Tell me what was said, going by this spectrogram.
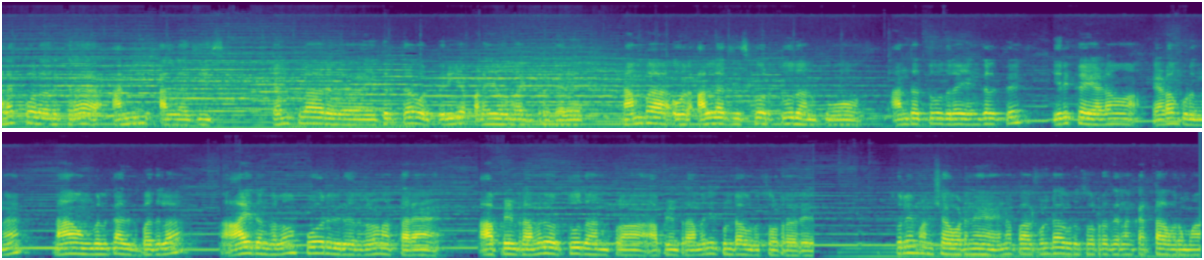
அலப்போல இருக்கிற அமீர் அல் அசீஸ் டெம்ப்ளார் எதிர்க்க ஒரு பெரிய படையை உருவாக்கிட்டு இருக்காரு. நம்ம ஒரு அல் அசீஸ்க்கு ஒரு தூது அனுப்புவோம். அந்த தூதில் எங்களுக்கு இருக்க இடம் இடம் கொடுங்க. நான் உங்களுக்கு அதுக்கு பதிலாக ஆயுதங்களும் போர் வீரர்களும் நான் தரேன். அப்படின்ற மாதிரி ஒரு தூது அனுப்பலாம் அப்படின்ற மாதிரி குண்டாகுரு சொல்கிறாரு சுலைமான் ஷா உடனே என்னப்பா குண்டா குரு சொல்கிறதெல்லாம் கரெக்டாக வருமா?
